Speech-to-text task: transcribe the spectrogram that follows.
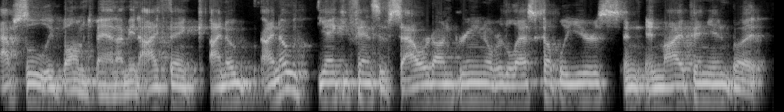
Absolutely bummed, man. I mean, I think I know I know Yankee fans have soured on Green over the last couple of years, in, in my opinion, but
